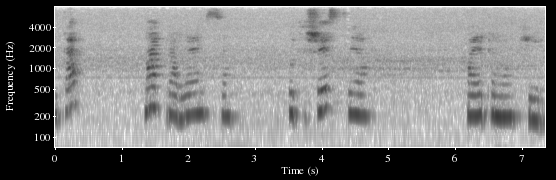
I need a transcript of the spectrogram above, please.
Итак, мы отправляемся в путешествие по этому фильму.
